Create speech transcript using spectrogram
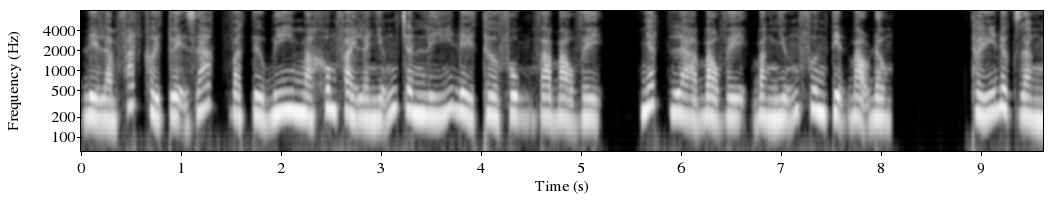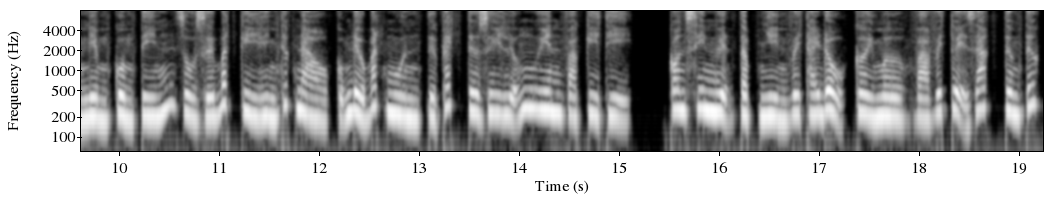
để làm phát khởi tuệ giác và từ bi mà không phải là những chân lý để thờ phụng và bảo vệ, nhất là bảo vệ bằng những phương tiện bạo động. Thấy được rằng niềm cuồng tín dù dưới bất kỳ hình thức nào cũng đều bắt nguồn từ cách tư duy lưỡng nguyên và kỳ thị. Con xin nguyện tập nhìn với thái độ cởi mờ và với tuệ giác tương tức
